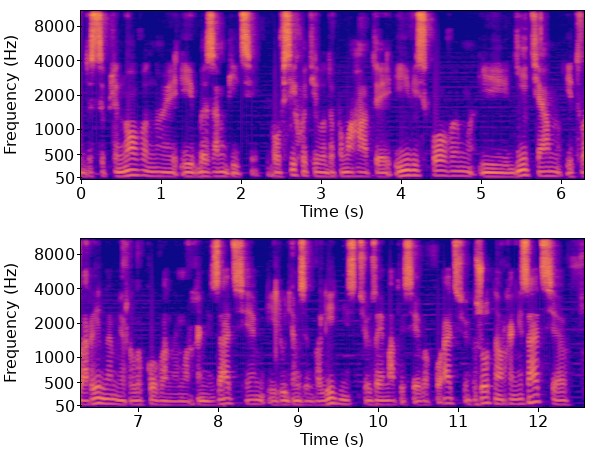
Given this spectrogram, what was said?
дисциплінованої і без амбіцій. Бо всі хотіли допомагати і військовим, і дітям, і тваринам, і релокованим організаціям, і людям з інвалідністю займатися евакуацією. Жодна організація в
